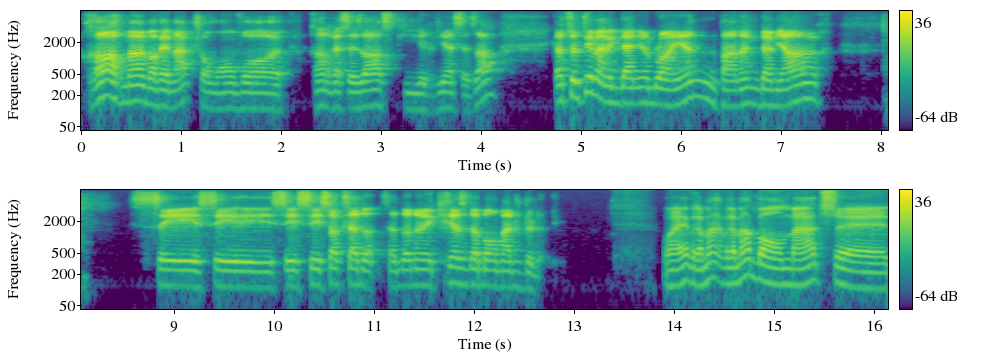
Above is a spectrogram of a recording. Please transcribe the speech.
Rarement un mauvais match. On, on va rendre à César ce qui revient à César. Quand tu le teams avec Daniel Bryan pendant une demi-heure, c'est ça que ça donne. Ça donne un crise de bon match de lutte. Ouais, vraiment, vraiment bon match. Euh,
